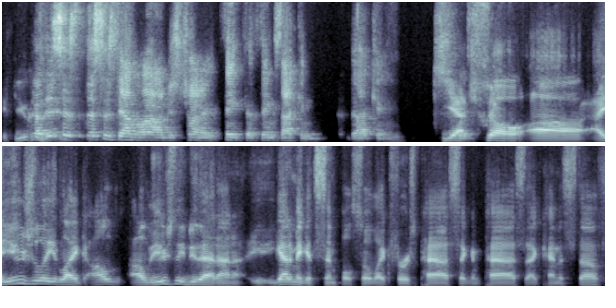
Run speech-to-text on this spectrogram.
if you No, this is this is down the line. I'm just trying to think the things I can that can. Yes. So uh I usually like I'll I'll usually do that on a you got to make it simple. So like first pass, second pass, that kind of stuff.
